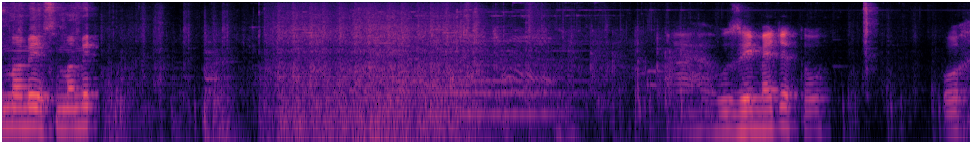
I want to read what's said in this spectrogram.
Cima meio, cima meio. Ah, usei média à toa. Porra.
